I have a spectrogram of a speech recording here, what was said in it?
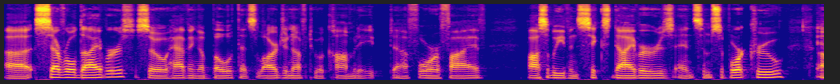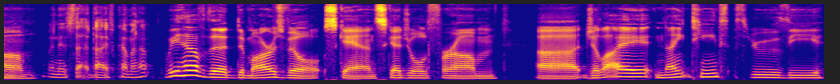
uh, several divers. So having a boat that's large enough to accommodate uh, four or five, possibly even six divers and some support crew. Um, when is that dive coming up? We have the Demersville scan scheduled from uh, July 19th through the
